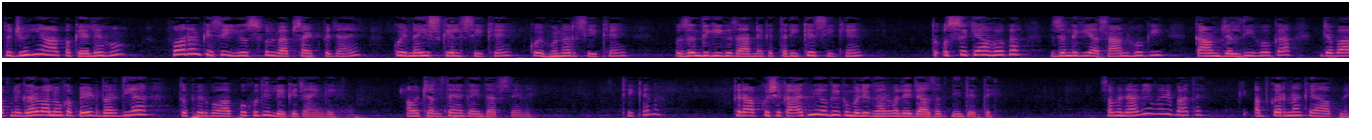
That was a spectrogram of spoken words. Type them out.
تو جو ہی آپ اکیلے ہوں، فوراً کسی یوزفل ویب سائٹ پہ جائیں، کوئی نئی اسکل سیکھیں، کوئی ہنر سیکھیں، زندگی گزارنے کے طریقے سیکھیں، تو اس سے کیا ہوگا؟ زندگی آسان ہوگی، کام جلدی ہوگا۔ جب آپ نے گھر والوں کا پیٹ بھر دیا، تو پھر وہ آپ کو خود ہی لے کے جائیں گے۔ اور چلتے ہیں کہیں درس دینے۔ ٹھیک ہے نا؟ پھر آپ کو شکایت نہیں ہوگی کہ مجھے گھر والے اجازت نہیں دیتے۔ سمجھ آ گئی میری بات ہے کہ اب کرنا کیا آپ نے؟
